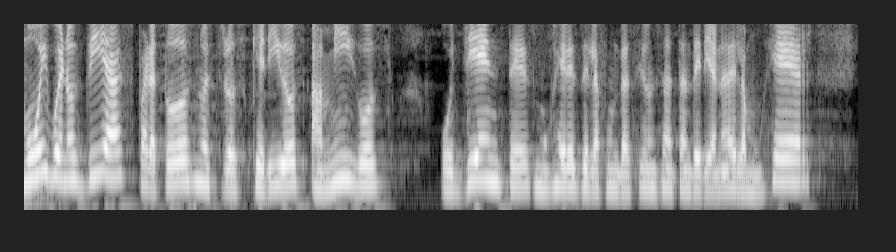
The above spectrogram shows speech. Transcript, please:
Muy buenos días para todos nuestros queridos amigos, oyentes, mujeres de la Fundación Santanderiana de la Mujer,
